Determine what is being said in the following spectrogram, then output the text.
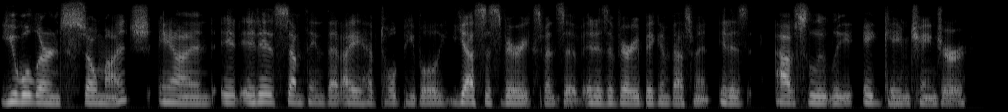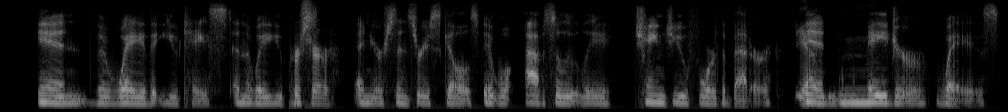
You will learn so much, and it it is something that I have told people, yes, it's very expensive. It is a very big investment. It is absolutely a game changer in the way that you taste and the way you perceive sure. and your sensory skills, it will absolutely change you for the better Yeah. in major ways.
